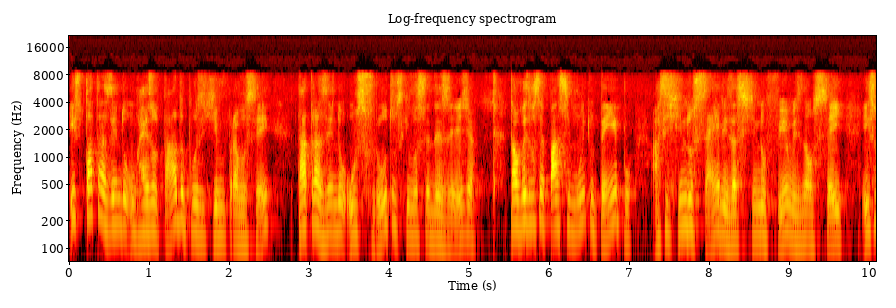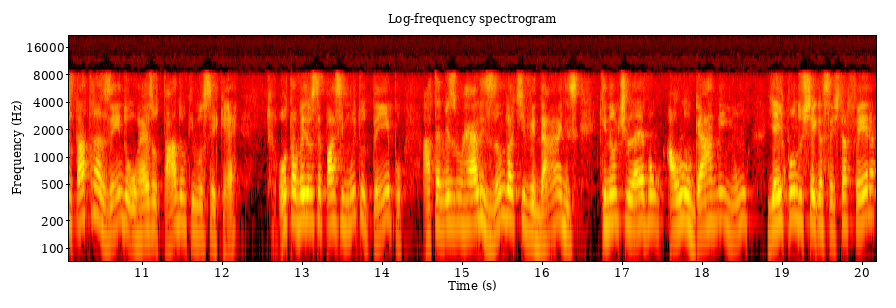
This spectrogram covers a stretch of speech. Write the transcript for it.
Isso está trazendo um resultado positivo para você? Está trazendo os frutos que você deseja? Talvez você passe muito tempo assistindo séries, assistindo filmes, não sei. Isso está trazendo o resultado que você quer? Ou talvez você passe muito tempo até mesmo realizando atividades que não te levam ao lugar nenhum. E aí quando chega sexta-feira,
